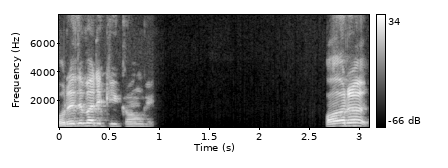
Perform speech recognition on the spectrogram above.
ਔਰ ਇਹਦੇ ਬਾਰੇ ਕੀ ਕਹੋਗੇ? ਔਰ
